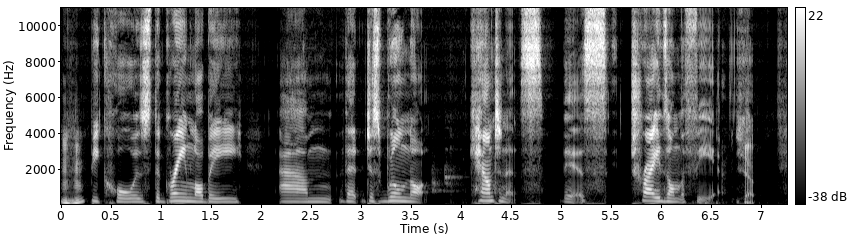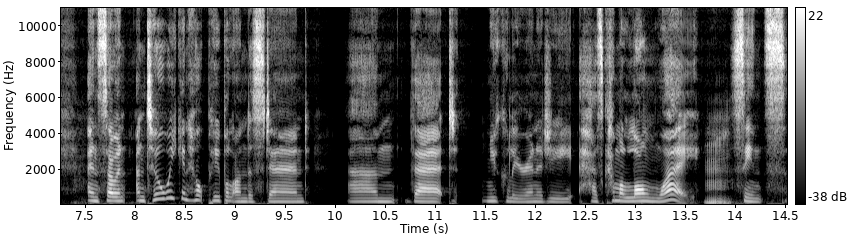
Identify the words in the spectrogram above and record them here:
Mm-hmm. because the green lobby um, that just will not countenance this trades on the fear. Yep. And so, un- until we can help people understand um, that nuclear energy has come a long way since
